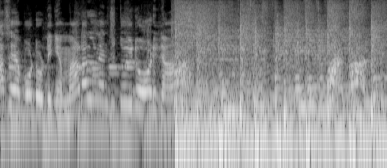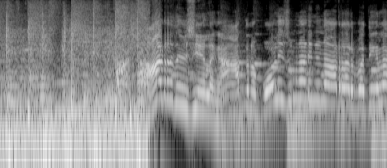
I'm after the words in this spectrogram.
ஆசையா போட்டு விட்டீங்க. மடல் நெஞ்சு தூக்கிட்டு ஓடிட்டான். விஷயம் இல்லைங்க அத்தனை போலீஸ் முன்னாடி நின்று ஆடுறாரு பாத்தீங்களா?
